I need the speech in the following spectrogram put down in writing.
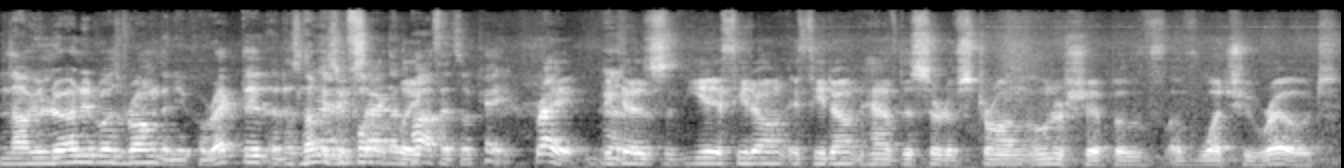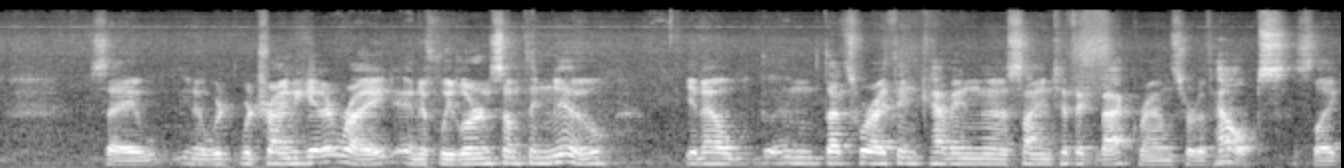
now you learn it was wrong then you correct it and as long as Yeah, you follow that path it's okay Right, because y if you don't if you don't have this sort of strong ownership of, of what you wrote, say you know we're, we're trying to get it right, and if we learn something new, you know, then that's where I think having a scientific background sort of helps. It's like,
